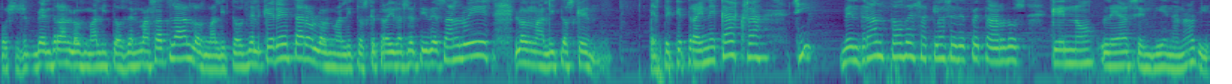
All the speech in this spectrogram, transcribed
pues vendrán los malitos del Mazatlán, los malitos del Querétaro, los malitos que trae el Atleti de San Luis, los malitos que este que trae Necaxa, sí, vendrán toda esa clase de petardos que no le hacen bien a nadie.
